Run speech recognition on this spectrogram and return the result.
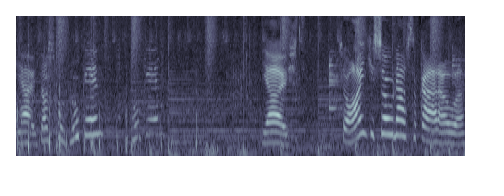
Juist, dat is goed. Hoek in, hoek in. Juist. Zo, handjes zo naast elkaar houden.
